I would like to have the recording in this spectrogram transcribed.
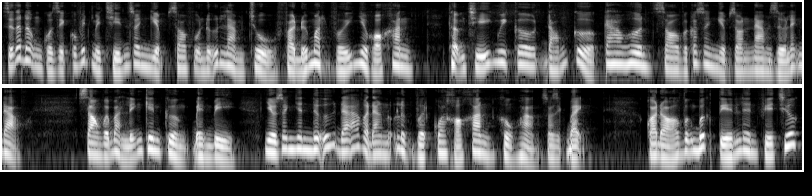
dưới tác động của dịch COVID-19, doanh nghiệp do phụ nữ làm chủ phải đối mặt với nhiều khó khăn, thậm chí nguy cơ đóng cửa cao hơn so với các doanh nghiệp do nam giới lãnh đạo. Song với bản lĩnh kiên cường, bền bỉ, nhiều doanh nhân nữ đã và đang nỗ lực vượt qua khó khăn, khủng hoảng do dịch bệnh. Qua đó vững bước tiến lên phía trước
